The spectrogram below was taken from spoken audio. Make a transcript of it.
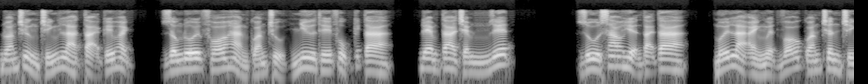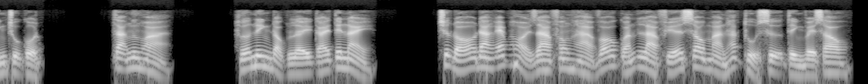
đoán chừng chính là tại kế hoạch, giống đối phó hàn quán chủ như thế phục kích ta, đem ta chém giết. Dù sao hiện tại ta, mới là ảnh nguyệt võ quán chân chính trụ cột. Tạ ngưng hòa. Hứa ninh đọc lấy cái tên này. Trước đó đang ép hỏi ra phong hà võ quán là phía sau màn hắc thủ sự tình về sau,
